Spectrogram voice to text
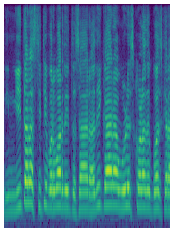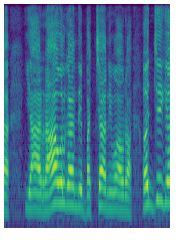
ನಿಮ್ಗೆ ಈ ಥರ ಸ್ಥಿತಿ ಬರಬಾರ್ದಿತ್ತು ಸರ್. ಅಧಿಕಾರ ಉಳಿಸ್ಕೊಳ್ಳೋದಕ್ಕೋಸ್ಕರ ಯಾ ರಾಹುಲ್ ಗಾಂಧಿ ಬಚ್ಚ ನೀವು ಅವರ ಅಜ್ಜಿಗೆ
